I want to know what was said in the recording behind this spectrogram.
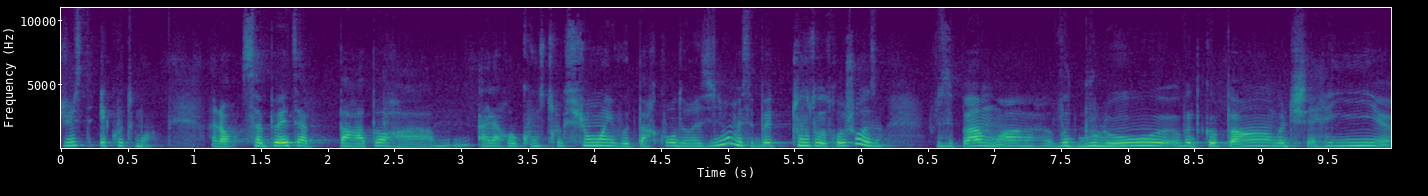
Juste écoute-moi. Alors ça peut être par rapport à, la reconstruction et votre parcours de résilience, mais ça peut être tout autre chose. Je ne sais pas moi, votre boulot, votre copain, votre chéri, euh,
